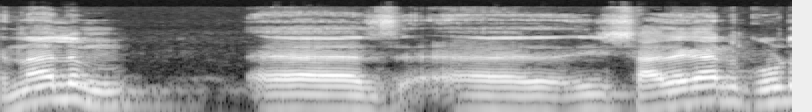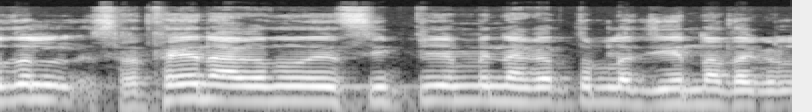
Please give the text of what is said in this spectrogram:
എന്നാലും ഈ ഷാജഹാൻ കൂടുതൽ ശ്രദ്ധേയനാകുന്നത് സി പി എമ്മിനകത്തുള്ള ജീർണതകൾ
